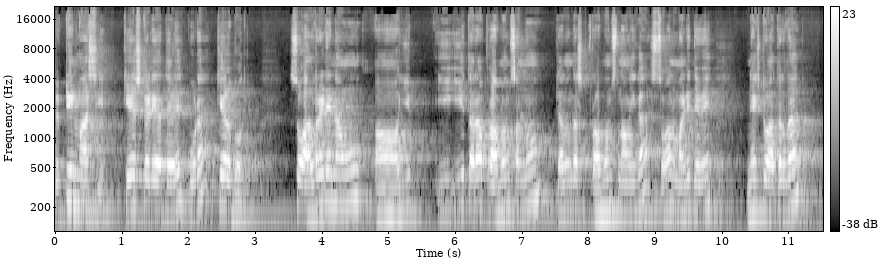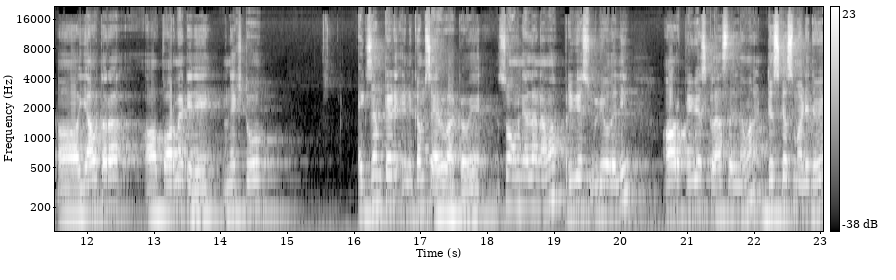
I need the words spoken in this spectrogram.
ಫಿಫ್ಟೀನ್ ಮಾರ್ಕ್ಸಿಗೆ ಕೆ ಸ್ಟಡಿ ಅಂತೇಳಿ ಕೂಡ ಕೇಳ್ಬೋದು. ಸೊ ಆಲ್ರೆಡಿ ನಾವು ಈ ಈ ಈ ಥರ ಪ್ರಾಬ್ಲಮ್ಸನ್ನು ಕೆಲವೊಂದಷ್ಟು ಪ್ರಾಬ್ಲಮ್ಸ್ ನಾವೀಗ ಸಾಲ್ವ್ ಮಾಡಿದ್ದೇವೆ. ನೆಕ್ಸ್ಟು ಆ ಥರದ ಯಾವ ಥರ ಫಾರ್ಮ್ಯಾಟ್ ಇದೆ? ನೆಕ್ಸ್ಟು ಎಕ್ಸಮ್ಟೆಡ್ ಇನ್ಕಮ್ಸ್ ಯಾವ್ಯಾವ ಹಾಕವೆ ಸೊ ಅವನ್ನೆಲ್ಲ ನಾವು ಪ್ರಿವಿಯಸ್ ವಿಡಿಯೋದಲ್ಲಿ ಆರ್ ಪ್ರೀವಿಯಸ್ ಕ್ಲಾಸಲ್ಲಿ ನಾವು ಡಿಸ್ಕಸ್ ಮಾಡಿದ್ದೇವೆ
